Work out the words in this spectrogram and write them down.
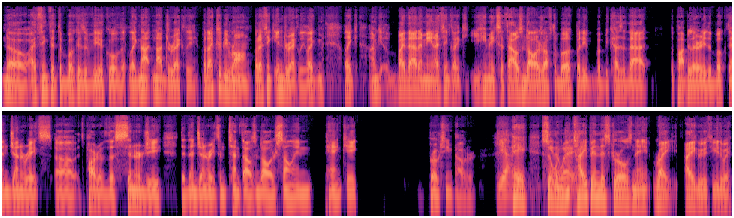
No, I think that the book is a vehicle that, like, not not directly, but I could be wrong. But I think indirectly, like, like I'm by that I mean I think like he makes a thousand dollars off the book, but he but because of that, the popularity of the book then generates uh it's part of the synergy that then generates him ten thousand dollars selling pancake protein powder. Yeah. Hey, so when way. you type in this girl's name, right? I agree with you. Either way,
